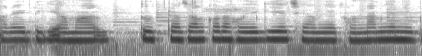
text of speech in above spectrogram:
আর এইদিকে আমার দুধটা জাল করা হয়ে গিয়েছে, আমি এখন নামিয়ে নিব।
